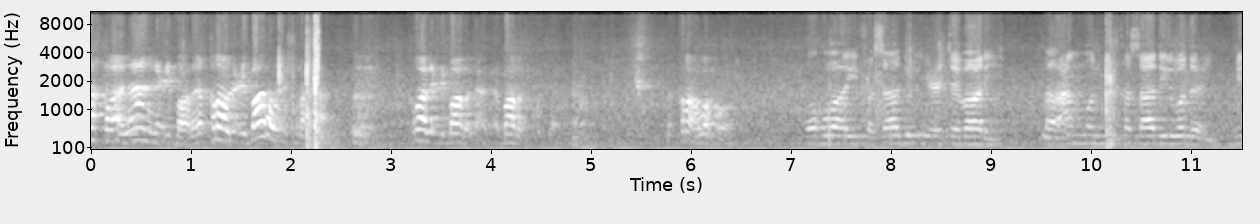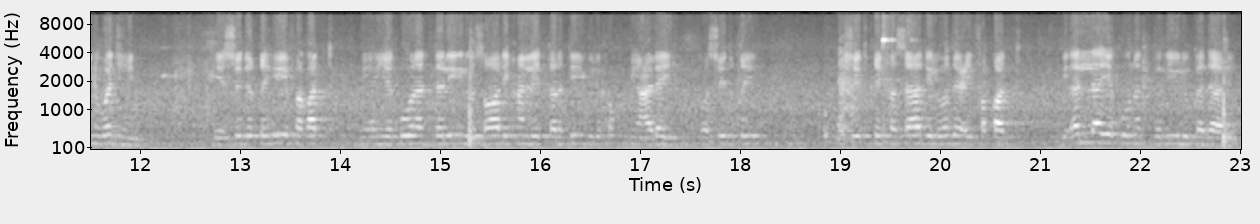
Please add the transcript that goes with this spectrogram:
نقرأ الآن العبارة. اقرأوا العبارة ونشرحها. اقرأ العبارة الآن. عبارة اقرأ وهو. وهو أي فساد الاعتبار. أعم من فساد الوضع من وجه. لصدقه فقط بأن يكون الدليل صالحا لترتيب الحكم عليه. وصدق وصدق فساد الوضع فقط بألا يكون الدليل كذلك.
